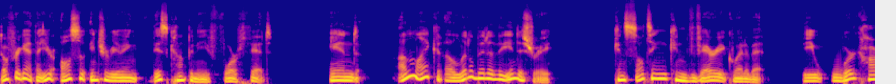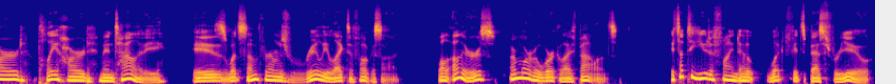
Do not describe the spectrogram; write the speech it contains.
Don't forget that you're also interviewing this company for fit. And unlike a little bit of the industry, consulting can vary quite a bit. The work hard, play hard mentality is what some firms really like to focus on, while others are more of a work life balance. It's up to you to find out what fits best for you,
